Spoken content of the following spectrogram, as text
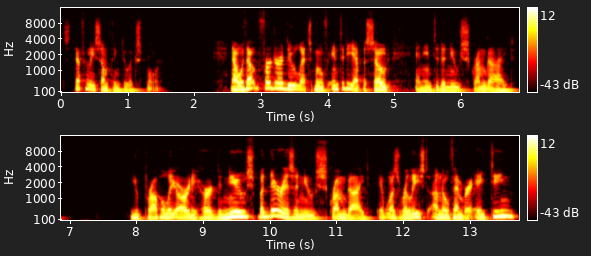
It's definitely something to explore. Now, without further ado, let's move into the episode and into the new Scrum Guide. You probably already heard the news, but there is a new Scrum Guide. It was released on November 18,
